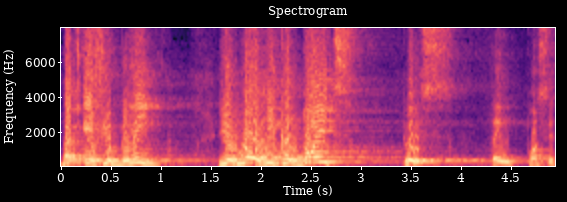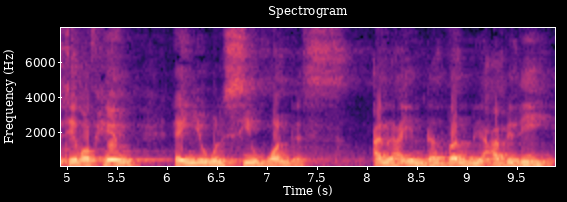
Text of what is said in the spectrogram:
But if you believe you know he can do it please think positive of him and you will see wonders. Ana inda dhanni abdi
